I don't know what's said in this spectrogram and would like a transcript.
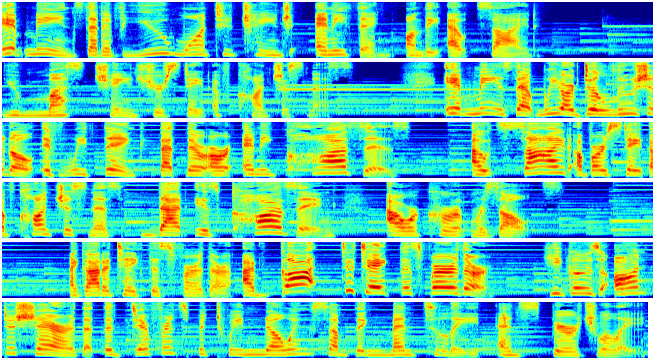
It means that if you want to change anything on the outside, you must change your state of consciousness. It means that we are delusional if we think that there are any causes outside of our state of consciousness that is causing our current results. I got to take this further. I've got to take this further. He goes on to share that the difference between knowing something mentally and spiritually.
